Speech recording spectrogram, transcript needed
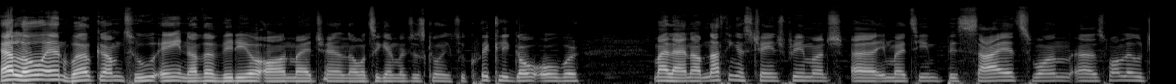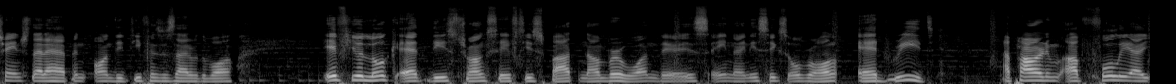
Hello and welcome to another video on my channel. Now once again we're just going to quickly go over my lineup. Nothing has changed pretty much uh, in my team besides one uh, small little change that happened on the defensive side of the ball. If you look at the strong safety spot number one, there is a 96 overall Ed Reed. I powered him up fully. I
